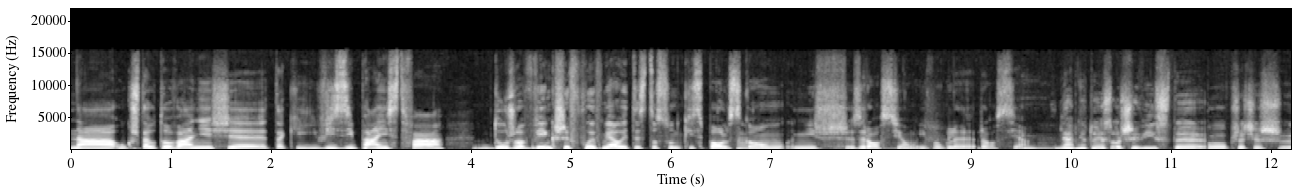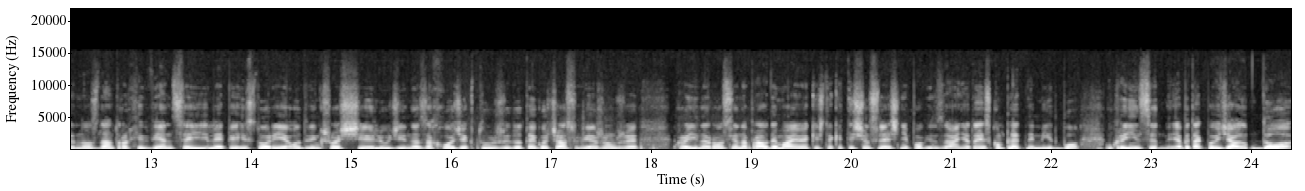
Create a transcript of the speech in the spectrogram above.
na ukształtowanie się takiej wizji państwa dużo większy wpływ miały te stosunki z Polską hmm. niż z Rosją i w ogóle Rosja. Dla mnie to jest oczywiste, bo przecież no, znam trochę więcej, lepiej historię od większości ludzi na Zachodzie, którzy do tego czasu wierzą, że Ukraina, Rosja naprawdę mają jakieś takie tysiącletnie powiązania. To jest kompletny mit, bo Ukraińcy, ja by tak powiedział, do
